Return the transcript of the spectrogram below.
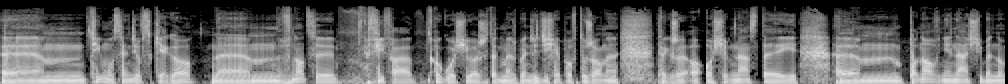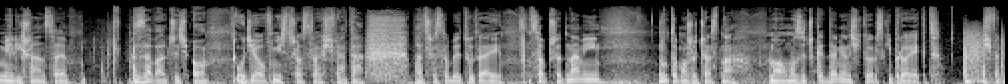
em, teamu sędziowskiego. W nocy FIFA ogłosiła, że ten mecz będzie dzisiaj powtórzony, także o 18 em, ponownie nasi będą mieli szansę zawalczyć o udział w Mistrzostwach Świata. Patrzę sobie tutaj, co przed nami. No to może czas na małą muzyczkę. Damian Sikorski, projekt Świat.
